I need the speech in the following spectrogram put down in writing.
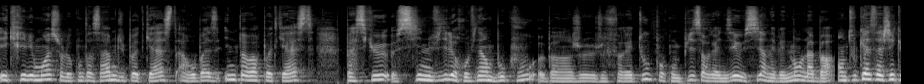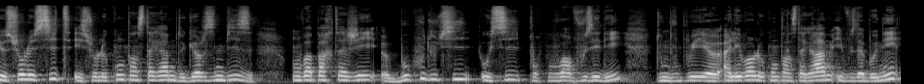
écrivez-moi sur le compte Instagram du podcast, InPowerPodcast, parce que si une ville revient beaucoup, ben, je, ferai tout pour qu'on puisse organiser aussi un événement là-bas. En tout cas, sachez que sur le site et sur le compte Instagram de Girls in Bees, on va partager beaucoup d'outils aussi pour pouvoir vous aider. Donc vous pouvez aller voir le compte Instagram et vous abonner,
